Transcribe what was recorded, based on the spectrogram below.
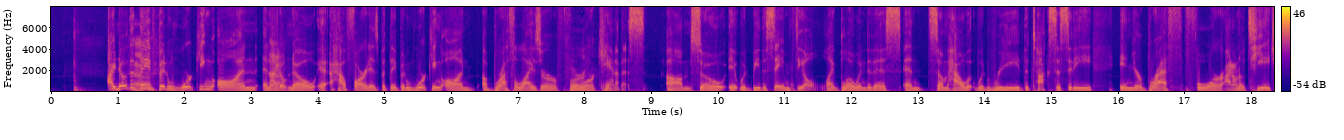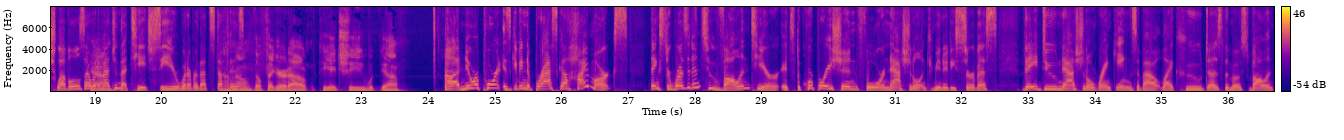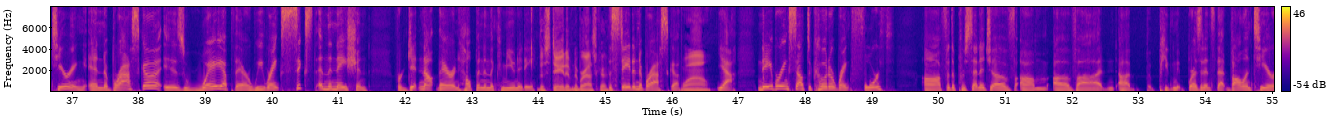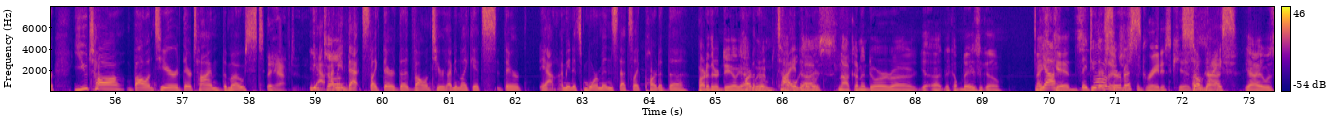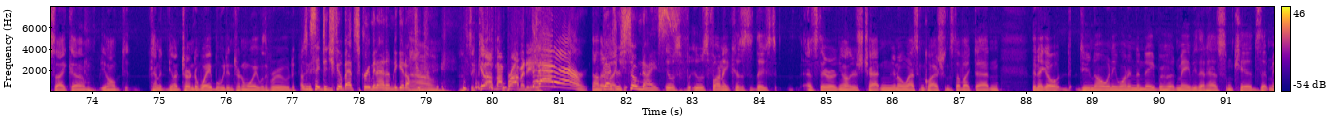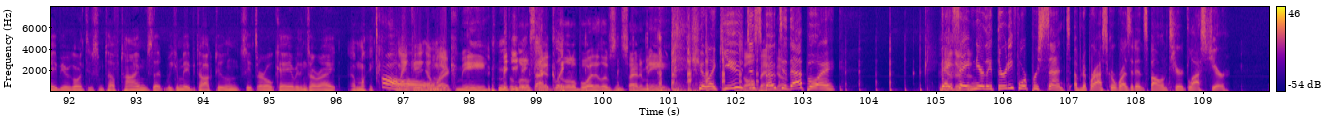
I know that they've been working on, and I don't know uh, how far it is, but they've been working on a breathalyzer for, For- cannabis. Um, so it would be the same deal, like blow into this, and somehow it would read the toxicity in your breath for I don't know TH levels. I would imagine that THC or whatever that stuff I don't is. know. They'll figure it out. THC. would- Yeah. A new report is giving Nebraska high marks thanks to residents who volunteer. It's the Corporation for National and Community Service. They do national rankings about like who does the most volunteering, and Nebraska is way up there. We rank sixth in the nation for getting out there and helping in the community. The state of Nebraska. The state of Nebraska. wow. Yeah. Neighboring South Dakota ranked fourth uh, for the percentage of um, of uh, uh, pe- residents that volunteer. Utah volunteered their time the most. They have to. Yeah, Utah? I mean that's like they're the volunteers. I mean like it's they're yeah. I mean it's Mormons. That's like part of the Part of their deal. Yeah. Part of We the had a tie couple into the- guys knock on the door uh, uh, a couple days ago. Nice yeah. kids. They do their Oh, they're service. Just the greatest kids. So Oh, gosh. nice. Yeah, it was like um, you know, kind of you know turned away, but we didn't turn away with rude. I was gonna say, did you feel bad screaming at him to get off your? Um, I said, Get off my property. Get out of there! No, you they're guys like- are so nice. It was it was funny because they as they were you know they're just chatting you know asking questions stuff like that and then they go do you know anyone in the neighborhood maybe that has some kids that maybe are going through some tough times that we can maybe talk to and see if they're okay everything's all right I'm like Oh. blinking I'm like, like me, Me, the little kid, the little boy that lives inside of me. You're like, you just banged spoke to that boy. They Yeah, say the- nearly 34% of Nebraska residents volunteered last year.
